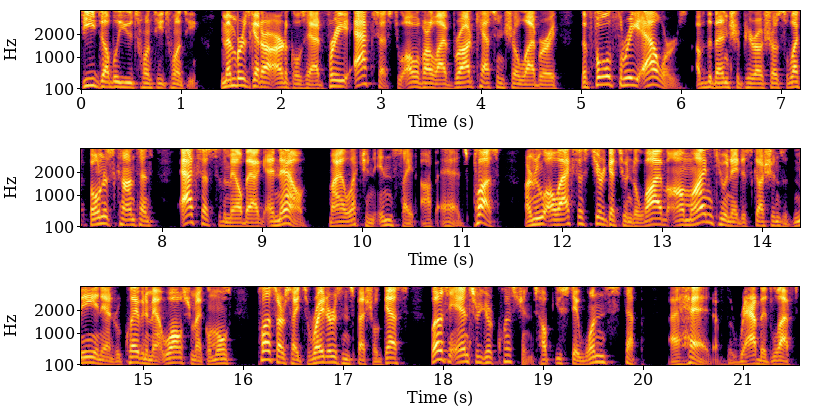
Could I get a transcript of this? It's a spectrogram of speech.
DW2020. Members get our articles ad free, access to all of our live broadcasts and show library, the full three hours of The Ben Shapiro Show, select bonus content, access to the mailbag, and now my election insight op-eds. Plus, our new all access tier gets you into live online Q&A discussions with me and Andrew Klavan and Matt Walsh and Michael Knowles, plus our site's writers and special guests. Let us answer your questions, help you stay one step ahead of the rabid left.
